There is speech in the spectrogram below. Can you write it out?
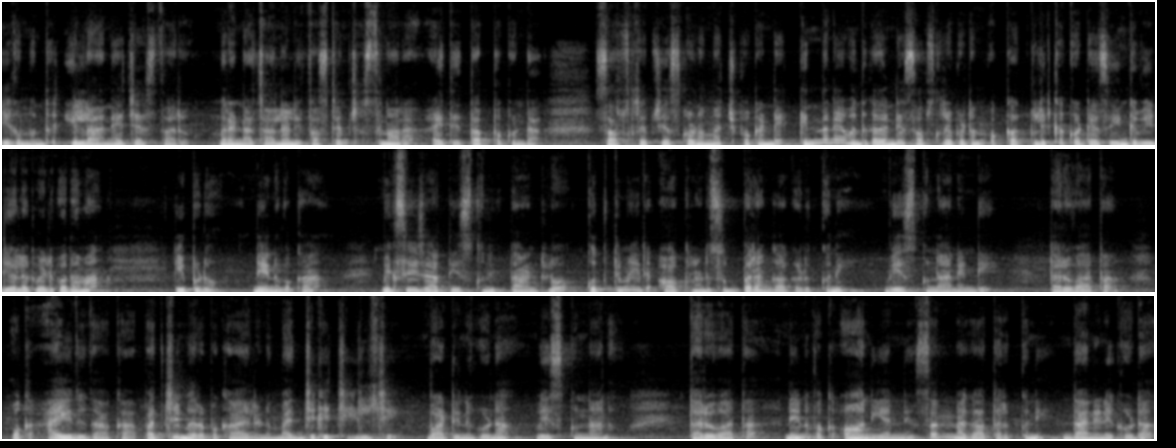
ఇక ముందు ఇలానే చేస్తారు. మరి నా ఛానల్ని ఫస్ట్ టైం చూస్తున్నారా? అయితే తప్పకుండా సబ్స్క్రైబ్ చేసుకోవడం మర్చిపోకండి. కిందనే ఉంది కదండి సబ్స్క్రైబ్ బటన్ ఒక్క క్లిక్ కొట్టేసి ఇంక వీడియోలోకి వెళ్ళిపోదామా? ఇప్పుడు నేను ఒక మిక్సీ జార్ తీసుకుని దాంట్లో కొత్తిమీర ఆకులను శుభ్రంగా కడుక్కొని వేసుకున్నానండి. తరువాత ఒక ఐదు దాకా పచ్చిమిరపకాయలను మజ్జిగ చీల్చి వాటిని కూడా వేసుకున్నాను. తరువాత నేను ఒక ఆనియన్ని సన్నగా తరుక్కుని దానిని కూడా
